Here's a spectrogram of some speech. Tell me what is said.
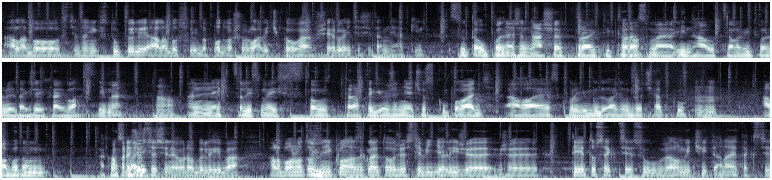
alebo ste do nich vstúpili, alebo sú iba pod vašou hlavičkou a šerujete si tam nejaký... Sú to úplne že naše projekty, ktoré Aha. sme in-house celé vytvorili, takže ich aj vlastníme. Aha. a nechceli sme ísť s tou stratégiou, že niečo skupovať, ale skôr vybudovať od začiatku. Ale potom, ako. A prečo sme ste si neurobili iba, alebo ono to vzniklo na základe toho, že ste videli, že, že tieto sekcie sú veľmi čítané, tak ste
